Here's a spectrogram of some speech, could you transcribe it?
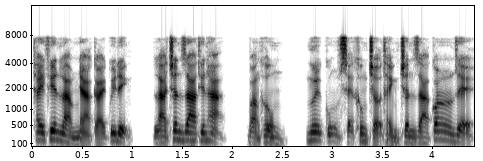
Thay phiên làm nhà cái quy định, là chân gia thiên hạ, bằng không, ngươi cũng sẽ không trở thành chân gia con rể.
